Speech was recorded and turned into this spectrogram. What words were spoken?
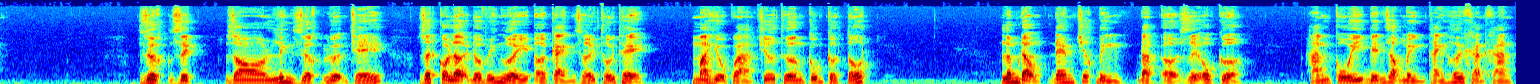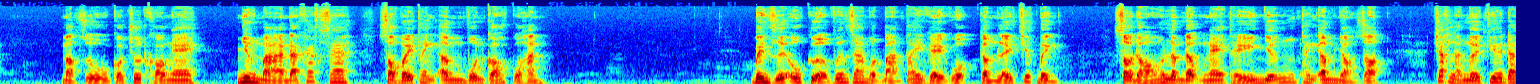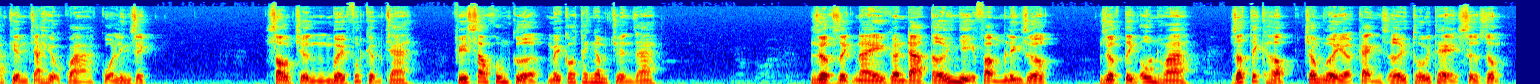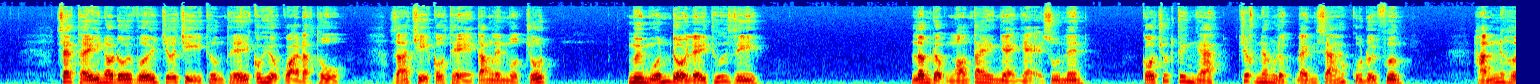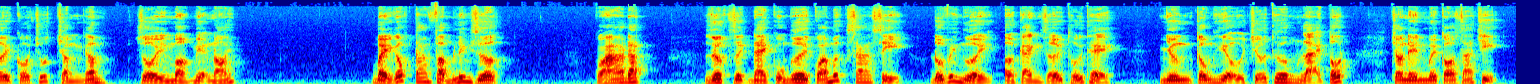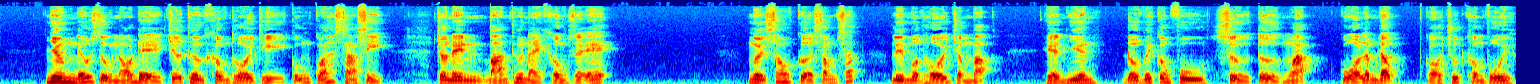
Dược dịch do linh dược luyện chế rất có lợi đối với người ở cảnh giới thối thể, mà hiệu quả chữa thương cũng cực tốt. Lâm Động đem chiếc bình đặt ở dưới ô cửa. Hắn cố ý biến giọng mình thành hơi khàn khàn. Mặc dù có chút khó nghe, nhưng mà đã khác xa so với thanh âm vốn có của hắn. Bên dưới ô cửa vươn ra một bàn tay gầy guộc cầm lấy chiếc bình. Sau đó Lâm Động nghe thấy những thanh âm nhỏ giọt, chắc là người kia đang kiểm tra hiệu quả của linh dịch. Sau chừng 10 phút kiểm tra, phía sau khung cửa mới có thanh âm truyền ra. Dược dịch này gần đạt tới nhị phẩm linh dược, dược tính ôn hòa, rất thích hợp cho người ở cảnh giới thối thể sử dụng. Xét thấy nó đối với chữa trị thương thế có hiệu quả đặc thù, giá trị có thể tăng lên một chút. Ngươi muốn đổi lấy thứ gì? Lâm động ngón tay nhẹ nhẹ run lên, có chút kinh ngạc trước năng lực đánh giá của đối phương. Hắn hơi có chút trầm ngâm, rồi mở miệng nói. Bảy gốc tam phẩm linh dược. Quá đắt. Dược dịch này của ngươi quá mức xa xỉ đối với người ở cảnh giới thối thể, nhưng công hiệu chữa thương lại tốt, cho nên mới có giá trị. Nhưng nếu dùng nó để chữa thương không thôi thì cũng quá xa xỉ, cho nên bán thứ này không dễ. Người sau cửa song sắt liền một hồi trầm mặc, hiển nhiên đối với công phu xử tử ngoạm của Lâm Động có chút không vui.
